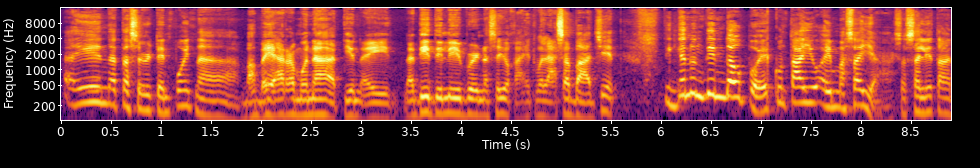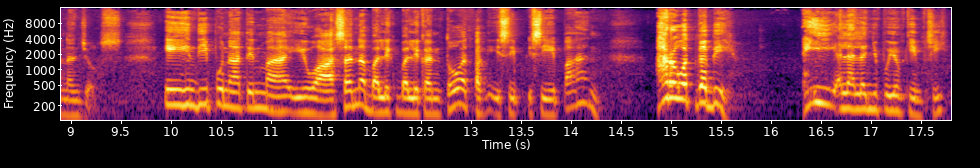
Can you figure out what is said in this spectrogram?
ayun, at a certain point na babayaran mo na at yun ay nadi-deliver na sa'yo kahit wala sa budget. E, ganun din daw po eh, kung tayo ay masaya sa salita ng Diyos, eh hindi po natin maiiwasan na balik-balikan to at pag-isip-isipan. Araw at gabi. Ay, alala niyo po yung kimchi?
